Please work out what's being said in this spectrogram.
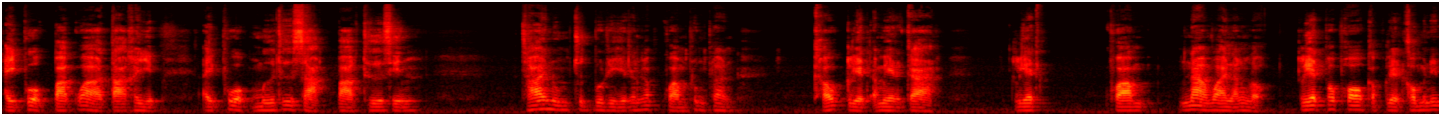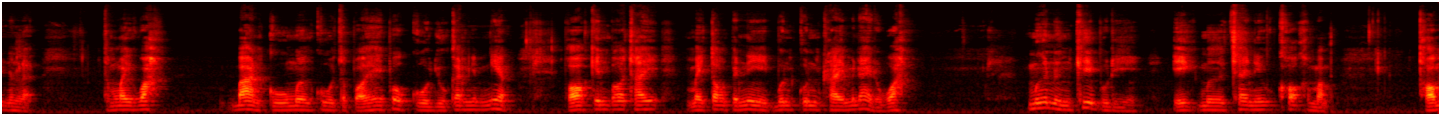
ไอ้พวกปากว่าตาขยิบ ไอ้พวกมือถือสากปากถือศีลชายหนุ่มจุดบุรีระงับความพลุ่งพล่าน เขาเกลียดอเมริกา เกลียดความหน้าวายหลังหลอก เกลียดพอๆกับเกลียดคอมมิวนิสต์นั่นแหละทำไมวะ บ้านกูเมืองกูจะปล่อยให้พวกกูอยู่กันเงียบๆ พอกินพอใช้ไม่ต้องเป็นหนี้บุญคุณใครไม่ได้หรือวะ มือหนึ่งขี้บุรี อีกมือใช้นิ้วเคาะขมับทอม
